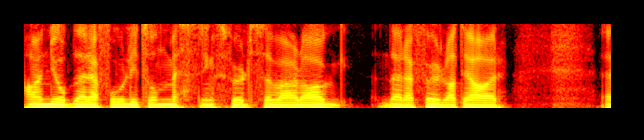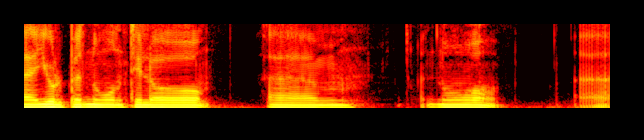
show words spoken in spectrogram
ha en jobb der jeg får litt sånn mestringsfølelse hver dag, der jeg føler at jeg har uh, hjulpet noen til å um, nå eh,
